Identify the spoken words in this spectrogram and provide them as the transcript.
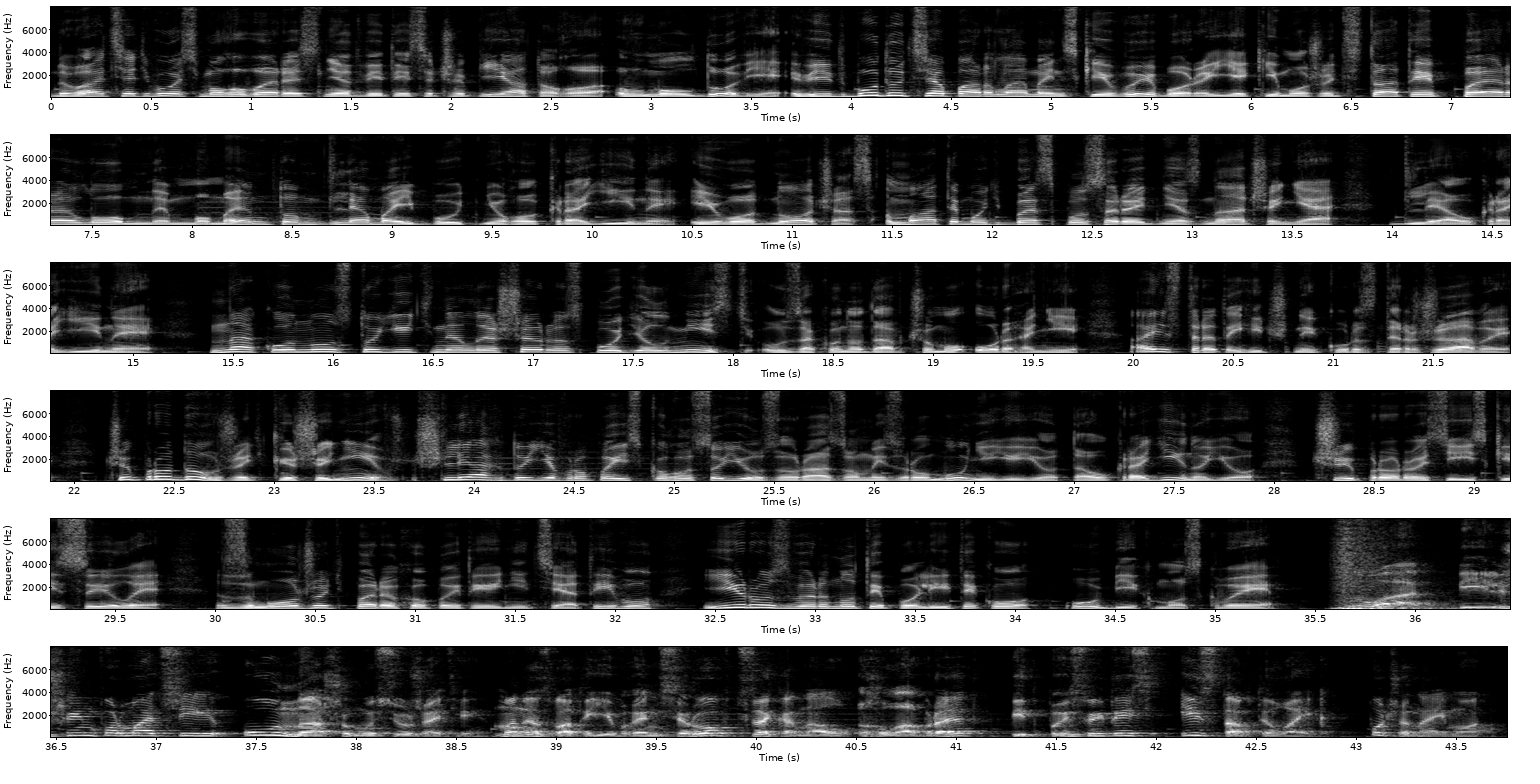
28 вересня 2005-го в Молдові відбудуться парламентські вибори, які можуть стати переломним моментом для майбутнього країни, і водночас матимуть безпосереднє значення для України. На кону стоїть не лише розподіл місць у законодавчому органі, а й стратегічний курс держави. Чи продовжить Кишинів шлях до Європейського союзу разом із Румунією та Україною? Чи проросійські сили зможуть перехопити ініціативу і розвернути політику у бік Москви? Ну а більше інформації у нашому сюжеті. Мене звати Євген Сіров, це канал Главред. Підписуйтесь і ставте лайк. Починаємо.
